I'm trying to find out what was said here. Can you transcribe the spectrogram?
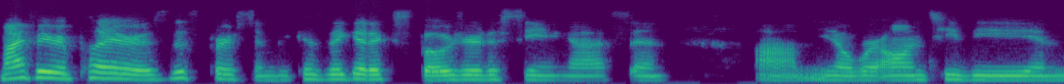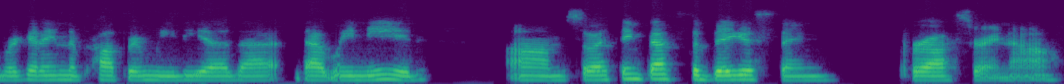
my favorite player is this person because they get exposure to seeing us and um, you know we're on tv and we're getting the proper media that that we need um, so I think that's the biggest thing for us right now.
